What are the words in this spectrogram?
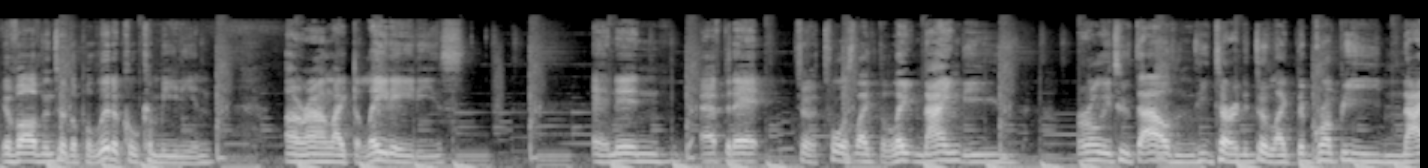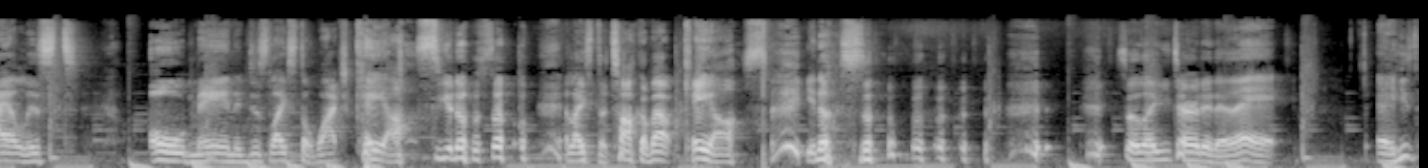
evolved into the political comedian around like the late '80s, and then after that, to, towards like the late '90s, early 2000s, he turned into like the grumpy nihilist old man that just likes to watch chaos, you know, so and likes to talk about chaos, you know, so so like he turned into that. And he's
